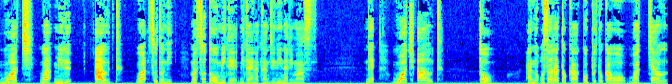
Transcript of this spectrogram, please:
watch は見る、out は外に、まあ、外を見てみたいな感じになります。で、watch out と、あの、お皿とかコップとかを割っちゃう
